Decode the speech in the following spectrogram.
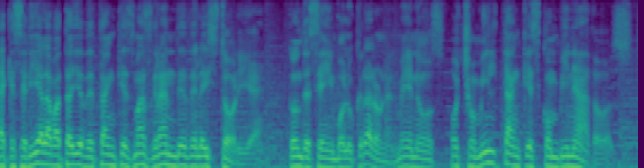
la que sería la batalla de tanques más grande de la historia, donde se involucraron al menos 8.000 tanques combinados.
